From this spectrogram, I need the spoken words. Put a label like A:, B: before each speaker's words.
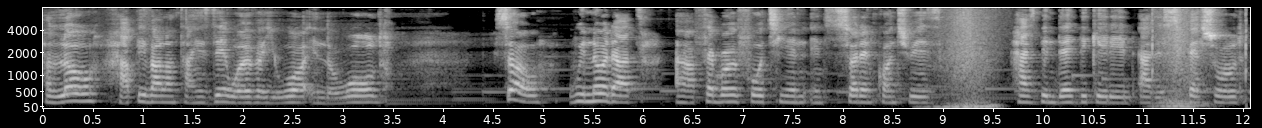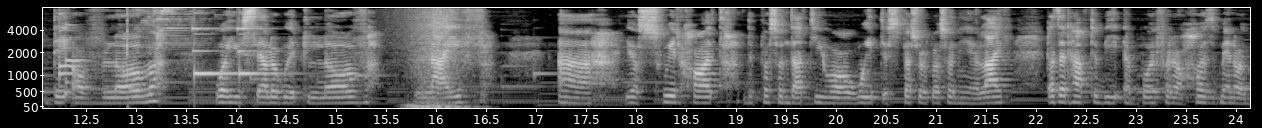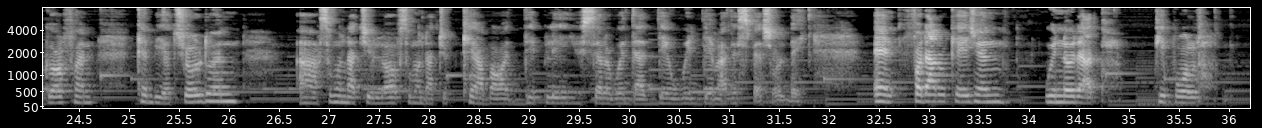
A: hello happy valentine's day wherever you are in the world. So we know that uh, february 14 in certain countries has been dedicated as a special day of love where you celebrate love life uh, your sweetheart the person that you are with the special person in your life. Doesn't have to be a boyfriend or husband or girlfriend. Can be your children uh, someone that you love, someone that you care about deeply, you celebrate that day with them as a special day. And for that occasion, we know that people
